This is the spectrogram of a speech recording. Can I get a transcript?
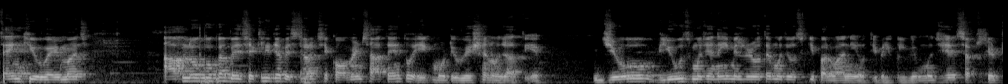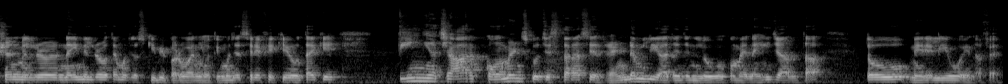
Thank you very much. आप लोगों का बेसिकली जब इस तरह से कमेंट्स आते हैं तो एक मोटिवेशन हो जाती है। जो व्यूज़ मुझे नहीं मिल रहे होते, मुझे उसकी परवाह नहीं होती बिल्कुल भी। मुझे सब्सक्रिप्शन मिल रहे, नहीं मिल रहे होते, मुझे उसकी भी परवाह नहीं होती। मुझे सिर्फ़ एक ये होता है कि तीन या चार कमेंट्स को जिस तरह से रैंडमली आ जाए जिन लोगों को मैं नहीं जानता तो मेरे लिए वो इनफ है।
